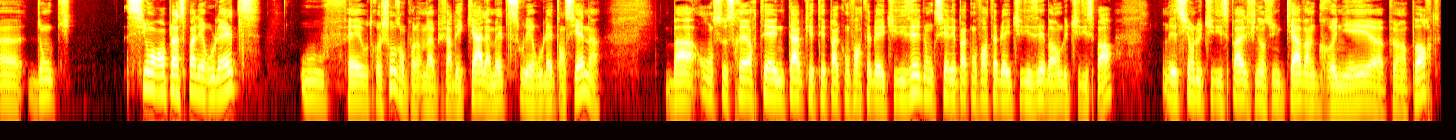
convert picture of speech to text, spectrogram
Euh, donc, si on remplace pas les roulettes ou fait autre chose, on, pourrait- a pu faire des cales à mettre sous les roulettes anciennes, bah, on se serait heurté à une table qui n'était pas confortable à utiliser. Donc, si elle n'est pas confortable à utiliser, bah, on ne l'utilise pas. Et si on l'utilise pas, elle finit dans une cave, un grenier, euh, peu importe,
